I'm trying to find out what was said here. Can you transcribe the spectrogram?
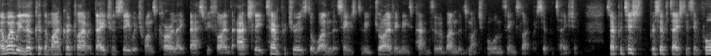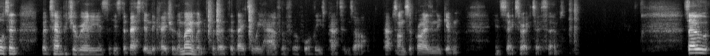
And when we look at the microclimate data and see which ones correlate best, we find that actually temperature is the one that seems to be driving these patterns of abundance much more than things like precipitation. So precipitation is important, but temperature really is, is the best indicator at the moment for the, the data we have of, of what these patterns are, perhaps unsurprisingly given insects are ectotherms. So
